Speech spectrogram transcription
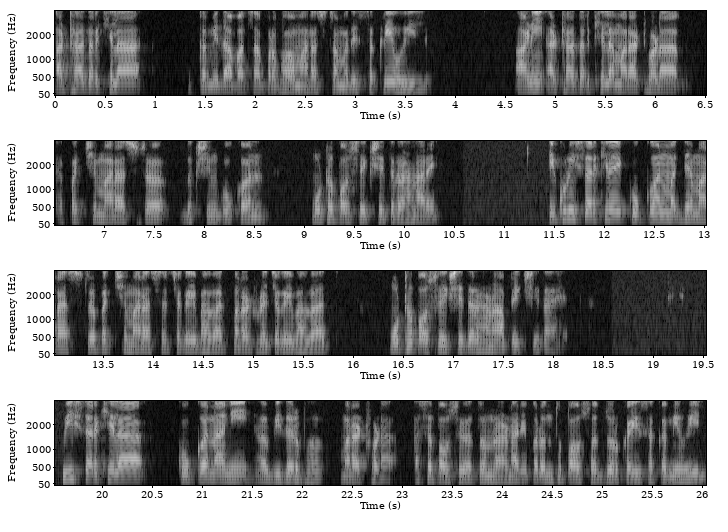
अठरा तारखेला कमी दाबाचा प्रभाव महाराष्ट्रामध्ये सक्रिय होईल. आणि अठरा तारखेला मराठवाडा पश्चिम महाराष्ट्र दक्षिण कोकण मोठं पावसाळी क्षेत्र राहणार आहे. एकोणीस तारखेला एक कोकण मध्य महाराष्ट्र पश्चिम महाराष्ट्राच्या काही भागात मराठवाड्याच्या काही भागात मोठं पावसाळी क्षेत्र राहणं अपेक्षित आहे. वीस तारखेला कोकण आणि विदर्भ मराठवाडा असं पावसाळी वातावरण राहणार आहे परंतु पावसात जोर काहीसा कमी होईल.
